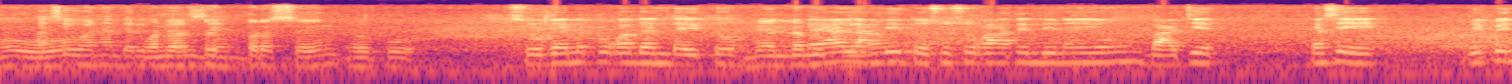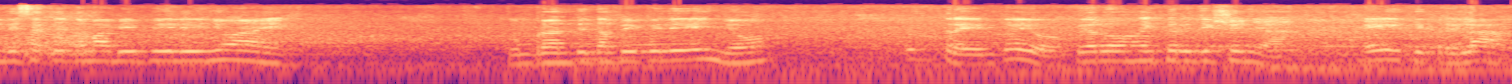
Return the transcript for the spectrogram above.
Oo. Kasi 100%. 100%. Opo. So, ganun po kaganda ito. Yan, Kaya lang lang. dito, susukatin din na yung budget. Kasi, depende sa tint na mapipili nyo ay. Kung branded ang pipiliin nyo, trend kayo. Pero ang heat rejection niya, ay 83 lang.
